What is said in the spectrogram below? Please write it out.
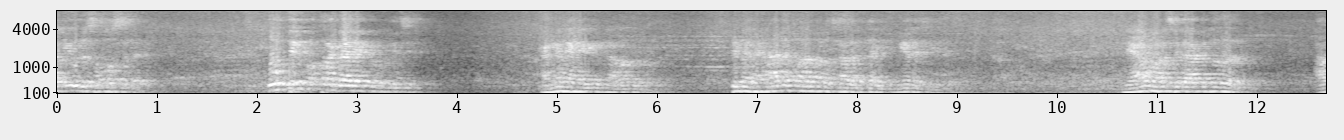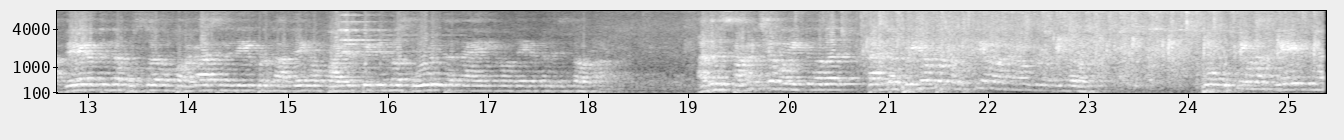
വലിയൊരു സദസ്സിന് ഒത്തിരി പത്രക്കാരെയൊക്കെ വിളിച്ച് അങ്ങനെയായിരിക്കും നടത്തുന്നത്. പിന്നെ രാജമാനന്ദ സാർ എന്താ ഇങ്ങനെ ചെയ്തത് ഞാൻ മനസ്സിലാക്കുന്നത് അദ്ദേഹത്തിന്റെ പുസ്തകം പ്രകാശനം ചെയ്യപ്പെടുന്ന അദ്ദേഹം പഠിപ്പിക്കുന്ന സ്കൂളിൽ തന്നെ ആയിരിക്കും അദ്ദേഹത്തിന്റെ ചിന്ത കൊണ്ടാണ് അതിന് സാക്ഷ്യം വഹിക്കുന്നത് തന്റെ പ്രിയപ്പെട്ട കുട്ടികളാണ് ചിന്ത കൊണ്ടാണ് ഇപ്പൊ കുട്ടികളെ സ്നേഹിക്കുന്ന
